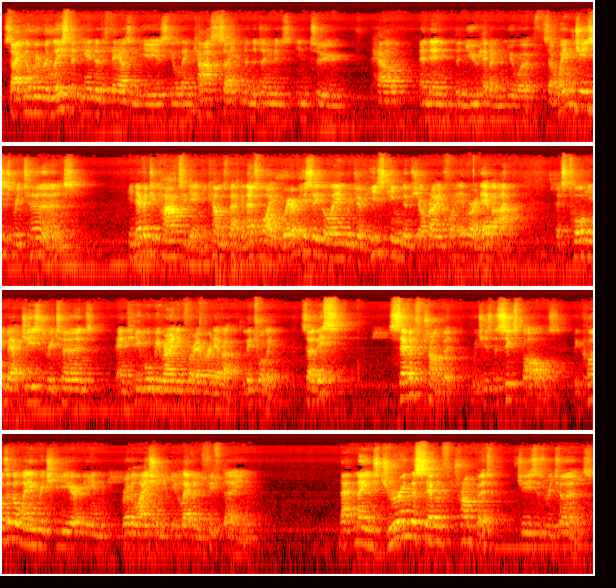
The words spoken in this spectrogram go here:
Satan will be released at the end of the thousand years. He'll then cast Satan and the demons into hell and then the new heaven and new earth. So when Jesus returns, He never departs again. He comes back. And that's why wherever you see the language of his kingdom shall reign forever and ever, it's talking about Jesus returns and he will be reigning forever and ever, literally. So this seventh trumpet, which is the six bowls, because of the language here in Revelation 11, 15, that means during the seventh trumpet, Jesus returns.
